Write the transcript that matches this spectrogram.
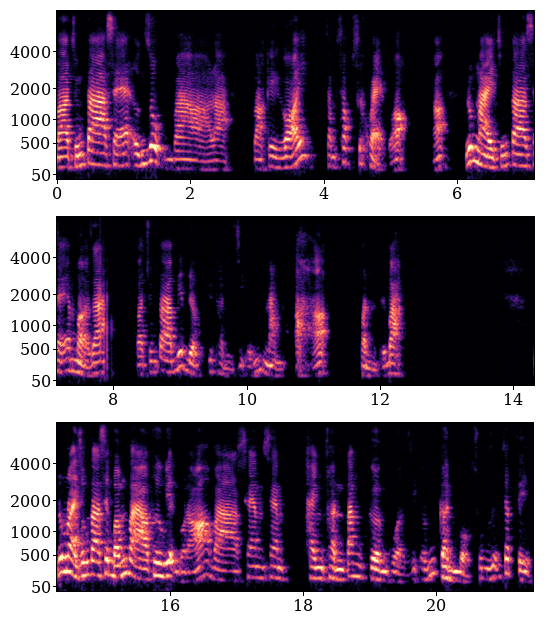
Và chúng ta sẽ ứng dụng và là và cái gói chăm sóc sức khỏe của họ. Đó lúc này chúng ta sẽ mở ra và chúng ta biết được cái phần dị ứng nằm ở phần thứ ba. Lúc này chúng ta sẽ bấm vào thư viện của nó và xem xem thành phần tăng cường của dị ứng cần bổ sung dưỡng chất gì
